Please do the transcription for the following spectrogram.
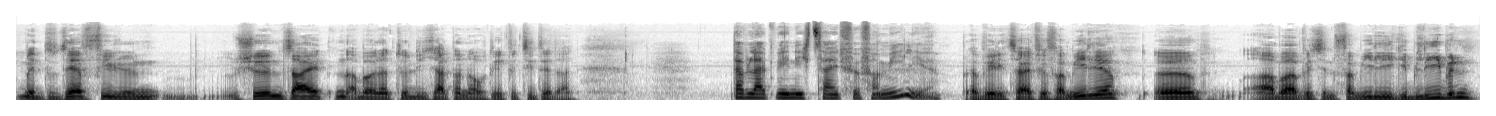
mit sehr vielen schönen Seiten, aber natürlich hat man auch Defizite dann. Da bleibt wenig Zeit für Familie. Da bleibt wenig Zeit für Familie, äh, aber wir sind Familie geblieben.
